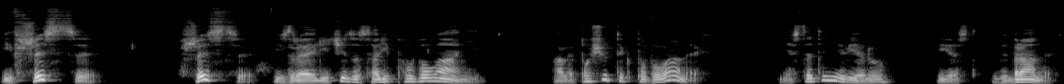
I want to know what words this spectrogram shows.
I wszyscy, wszyscy Izraelici zostali powołani. Ale pośród tych powołanych niestety niewielu jest wybranych.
